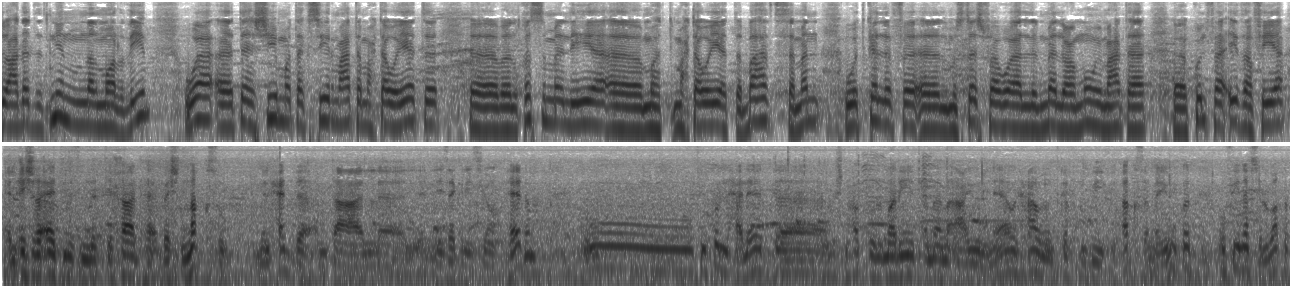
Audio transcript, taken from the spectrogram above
عدد اثنين من الممرضين وتهشيم وتكسير معناتها محتويات آه، القسم اللي هي آه، محتويات باهظ ثمن وتكلف آه، المستشفى والمال العمومي معناتها كلفة إضافية الإجراءات اللي لازم اتخاذها باش نقصوا من الحدة نتاع ليزاكريسيون هذم وفي كل الحالات باش نحطوا المريض أمام أعيننا ونحاولوا نتكفلوا به أقصى ما يمكن وفي نفس الوقت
